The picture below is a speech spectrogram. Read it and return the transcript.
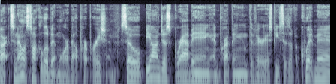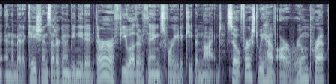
All right, so now let's talk a little bit more about preparation. So, beyond just grabbing and prepping the various pieces of equipment and the medications that are going to be needed, there are a few other things for you to keep in mind. So, first we have our room prep,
